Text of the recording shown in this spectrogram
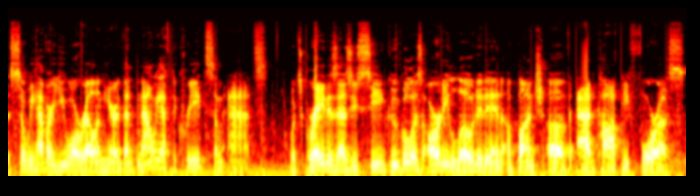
So we have our URL in here. Then now we have to create some ads. What's great is as you see, Google has already loaded in a bunch of ad copy for us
